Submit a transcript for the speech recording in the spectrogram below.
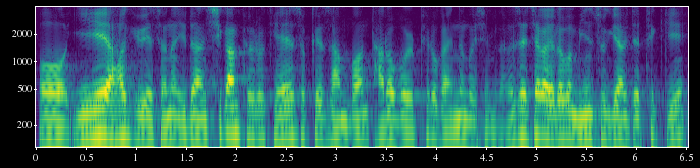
어, 이해하기 위해서는 이러한 시간표를 계속해서 한번 다뤄볼 필요가 있는 것입니다. 그래서 제가 여러분 민수기 할 때 특히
